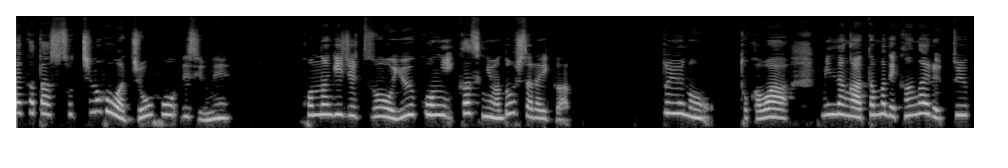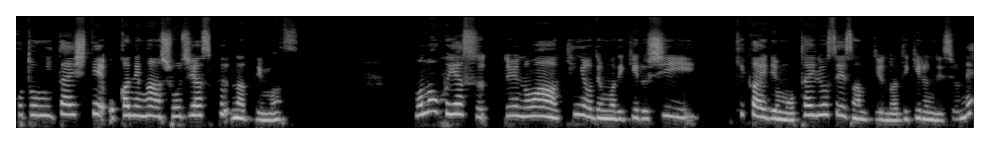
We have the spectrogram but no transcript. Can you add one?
え方、そっちの方は情報ですよね。こんな技術を有効に活かすにはどうしたらいいかというのとかはみんなが頭で考えるということに対してお金が生じやすくなっています。物を増やすというのは企業でもできるし、機械でも大量生産っていうのはできるんですよね。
